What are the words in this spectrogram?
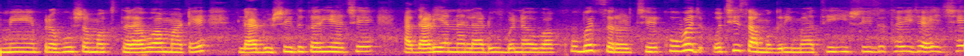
મેં પ્રભુ સમક્ષ ધરાવવા માટે લાડુ સિદ્ધ કર્યા છે. આ દાળિયાના લાડુ બનાવવા ખૂબ જ સરળ છે. ખૂબ જ ઓછી સામગ્રીમાંથી સિદ્ધ થઈ જાય છે.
